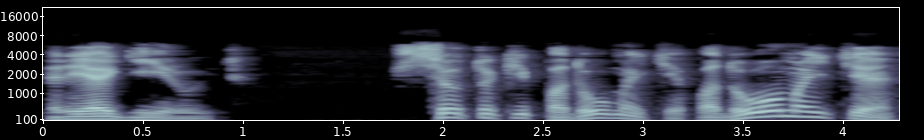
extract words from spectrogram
реагируют. Все-таки подумайте, подумайте.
